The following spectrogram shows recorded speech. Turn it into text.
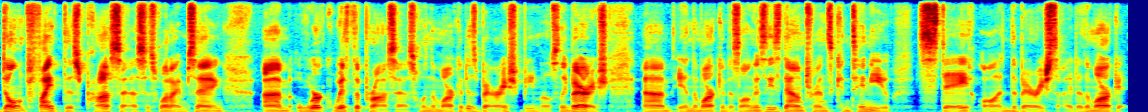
don't fight this process, is what I'm saying um, work with the process. When the market is bearish, be mostly bearish um, in the market. As long as these downtrends continue, stay on the bearish side of the market.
